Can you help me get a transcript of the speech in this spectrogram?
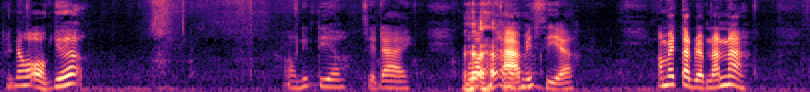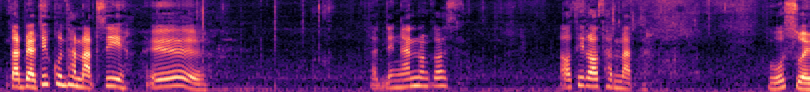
ไม่ต้องเอาออกเยอะ ออกนิดเดียวเสียดายเพราะว่าขาไม่เสีย เอาไม่ตัดแบบนั้นน่ะ ตัดแบบที่คุณถนัดสิ เออ ตัดอย่างนั้นมันก็ เอาที่เราถนัดโหสวย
